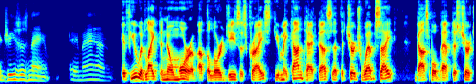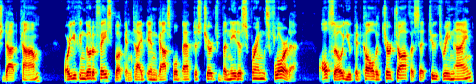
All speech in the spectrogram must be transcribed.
In Jesus' name, amen. If you would like to know more about the Lord Jesus Christ, you may contact us at the church website, gospelbaptistchurch.com, or you can go to Facebook and type in Gospel Baptist Church, Bonita Springs, Florida. Also, you could call the church office at 239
